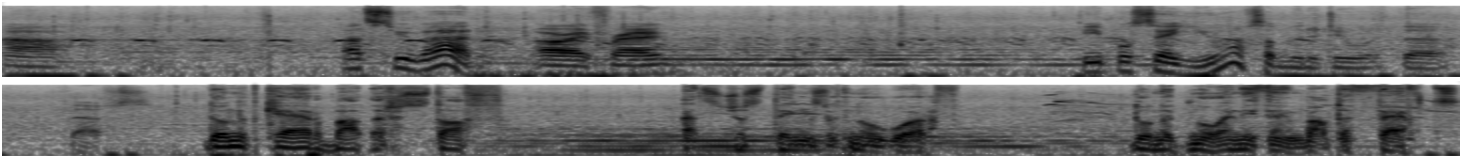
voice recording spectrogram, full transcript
Ah. that's too bad. Alright, Frank. People say you have something to do with the thefts. Don't care about their stuff. That's just things with no worth. Don't know anything about the thefts.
